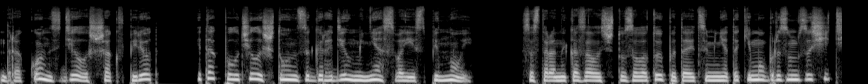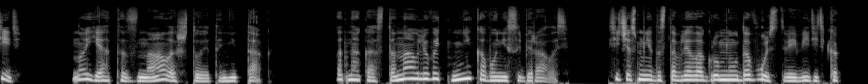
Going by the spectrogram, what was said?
Дракон сделал шаг вперед, и так получилось, что он загородил меня своей спиной. Со стороны казалось, что Золотой пытается меня таким образом защитить, но я-то знала, что это не так. Однако останавливать никого не собиралась. Сейчас мне доставляло огромное удовольствие видеть, как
